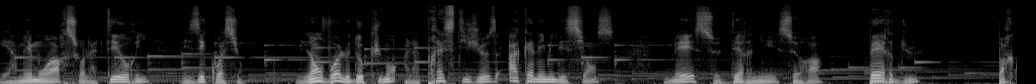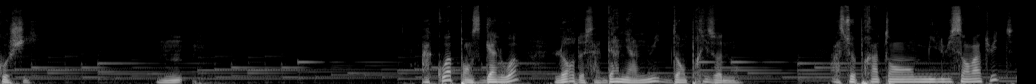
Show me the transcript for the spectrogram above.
et un mémoire sur la théorie des équations. Il envoie le document à la prestigieuse Académie des sciences, mais ce dernier sera perdu par Cauchy. Hmm. À quoi pense Gallois lors de sa dernière nuit d'emprisonnement? À ce printemps 1828,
